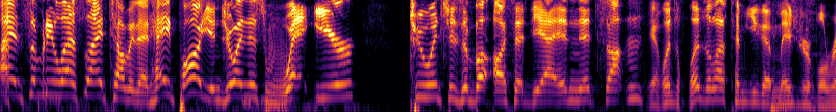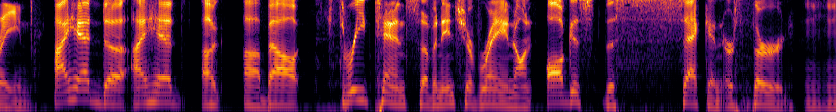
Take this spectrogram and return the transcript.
I had somebody last night tell me that, hey, Paul, you enjoying this wet year? Two inches above. I said, yeah, isn't it something? Yeah, when's, when's the last time you got measurable rain? I had uh, I had uh, about three tenths of an inch of rain on August the second or 3rd Mm-hmm.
